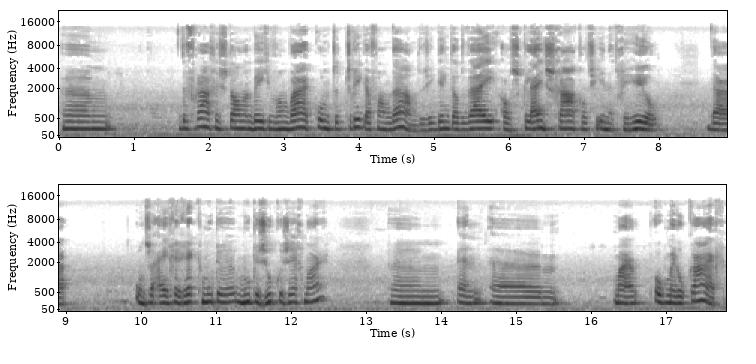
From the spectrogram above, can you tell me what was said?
Ehm, de vraag is dan een beetje van waar komt de trigger vandaan? Dus ik denk dat wij als klein schakeltje in het geheel daar onze eigen rek moeten, moeten zoeken, zeg maar. Ehm, en, ehm, maar ook met elkaar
